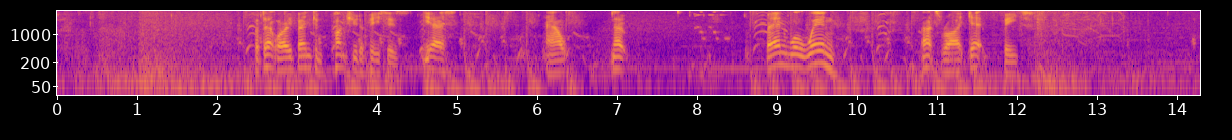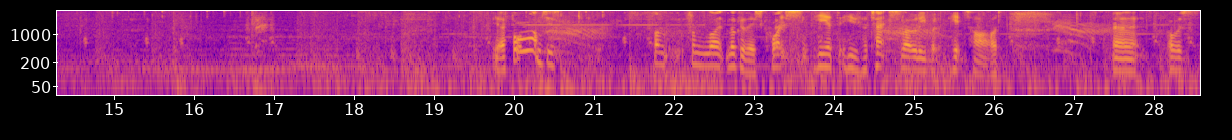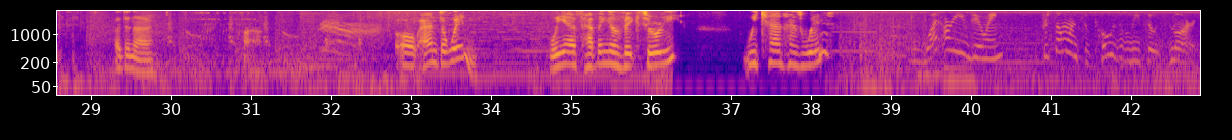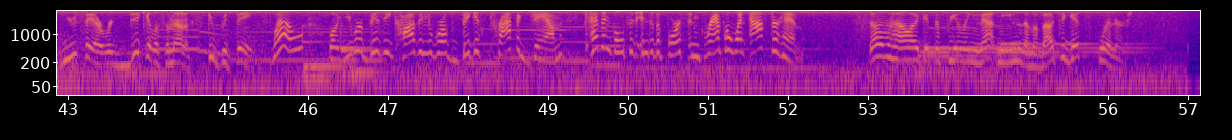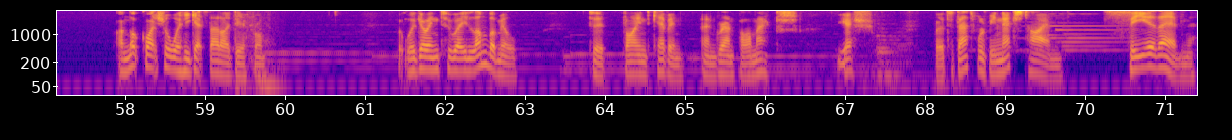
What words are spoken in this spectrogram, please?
But don't worry, Ben can punch you to pieces. Yes. Ow. No. Ben will win. That's right, get beat. Yeah, Four Arms is from from like look at this quite he he attacks slowly but hits hard. Uh, I was I don't know. Uh, oh, and a win. We as having a victory. We can has win. What are you doing? For someone supposedly so smart, you say a ridiculous amount of stupid things. Well, while you were busy causing the world's biggest traffic jam, Kevin bolted into the forest and Grandpa went after him. Somehow I get the feeling that means I'm about to get splinters. I'm not quite sure where he gets that idea from. But we're going to a lumber mill to find Kevin and Grandpa Max. Yes. But that will be next time. See you then.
